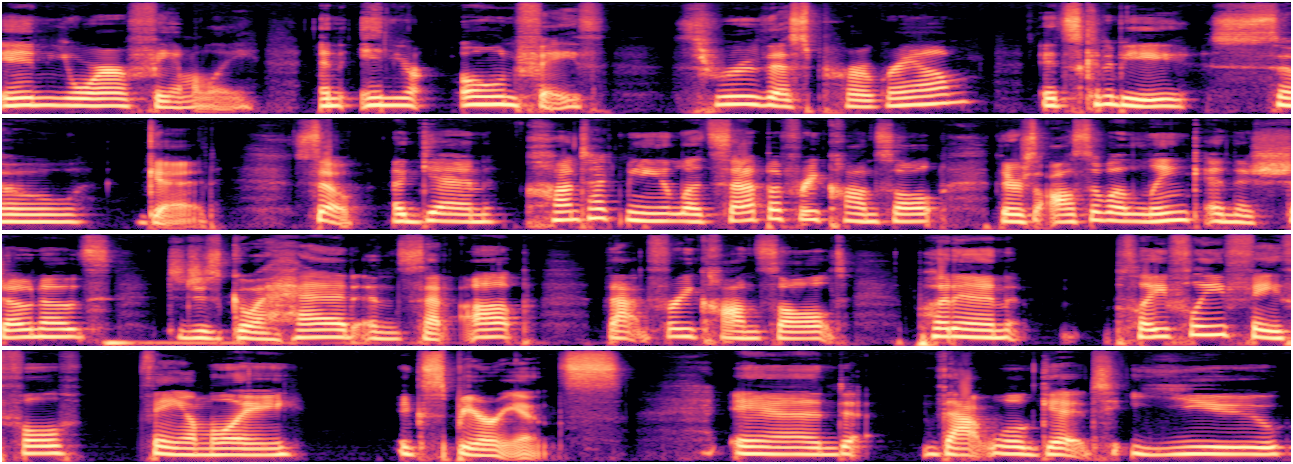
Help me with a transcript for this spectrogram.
in your family and in your own faith through this program. It's going to be so good. So, again, contact me. Let's set up a free consult. There's also a link in the show notes to just go ahead and set up that free consult. Put in playfully faithful family experience, and that will get you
